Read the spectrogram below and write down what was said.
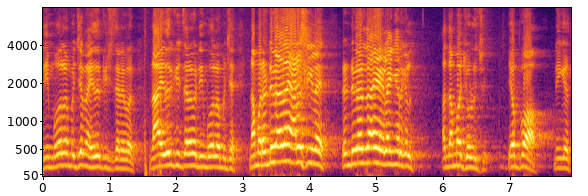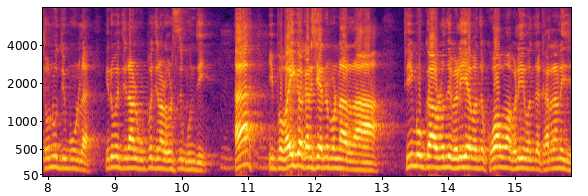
நீ முதலமைச்சர் நான் எதிர்க்கட்சி தலைவர். நான் எதிர்க்கட்சி தலைவர் நீ முதலமைச்சர். நம்ம ரெண்டு பேர் தான் அரசியல். ரெண்டு பேர் தான் இளைஞர்கள். அந்த அம்மா சொல்லுச்சு. எப்போ நீங்கள் தொண்ணூற்றி மூணில் இருபத்தி நாலு முப்பத்தி நாலு வருஷத்துக்கு முந்தி இப்போ வைகோ கடைசி என்ன பண்ணாருன்னா திமுகவிலேருந்து வெளியே வந்த கோபமாக வெளியே வந்த கருணாநிதி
